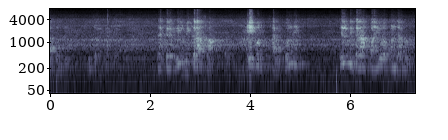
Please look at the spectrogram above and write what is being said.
عزت تنهن ڪري علمي ڪرڻ سان هي ملڪ خالي ڪونهي علمي ڪرڻ سان يوروپن جا ملڪ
